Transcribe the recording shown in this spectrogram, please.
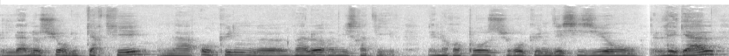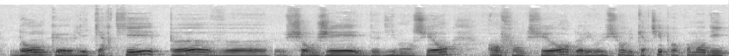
la notion de quartier n'a aucune euh, valeur administrative. Elle ne repose sur aucune décision légale, donc euh, les quartiers peuvent euh, changer de dimension en fonction de l'évolution du quartier proprement dit.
